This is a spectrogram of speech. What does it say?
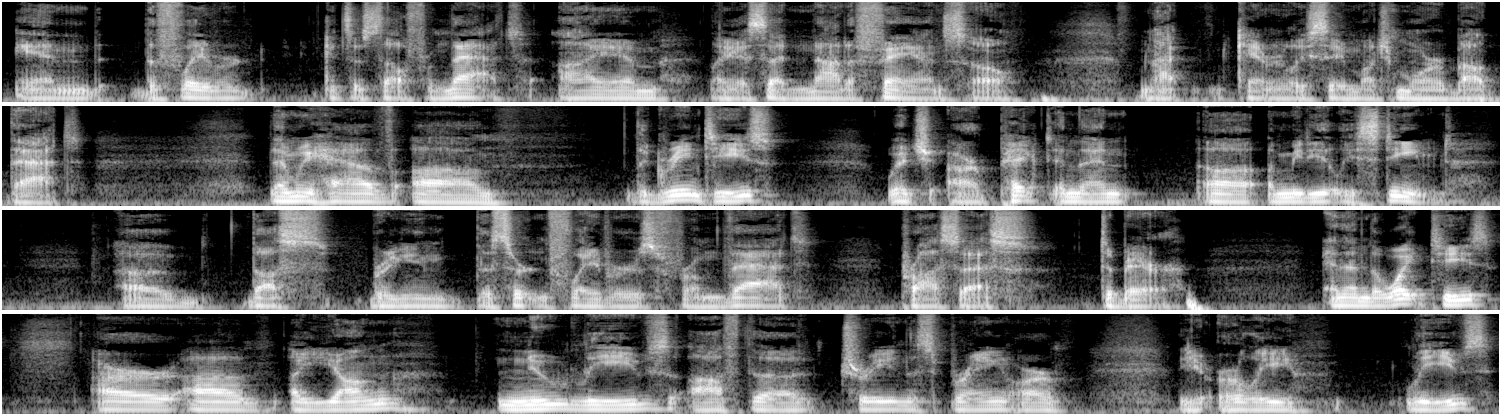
And the flavor gets itself from that. I am like i said not a fan so not can't really say much more about that then we have um, the green teas which are picked and then uh, immediately steamed uh, thus bringing the certain flavors from that process to bear. And then the white teas are uh, a young, new leaves off the tree in the spring or the early leaves.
